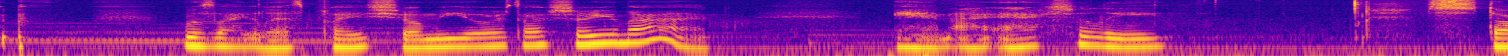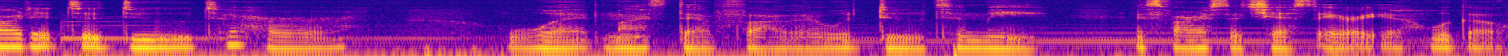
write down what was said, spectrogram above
was like, let's play Show Me Yours, I'll Show You Mine. And I actually started to do to her what my stepfather would do to me as far as the chest area would go.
